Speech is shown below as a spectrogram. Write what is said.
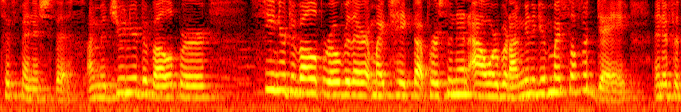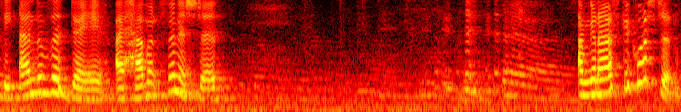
to finish this. I'm a junior developer. Senior developer over there, it might take that person an hour, but I'm going to give myself a day. And if at the end of the day I haven't finished it, I'm going to ask a question.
